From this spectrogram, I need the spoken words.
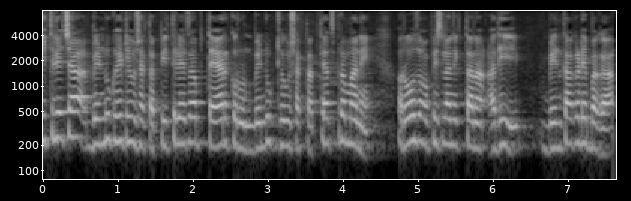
पितळेच्या बेंडूकही ठेवू शकतात. पितळेचा तयार करून बेंडूक ठेवू शकतात. त्याचप्रमाणे रोज ऑफिसला निघताना आधी बेंडकाकडे बघा.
